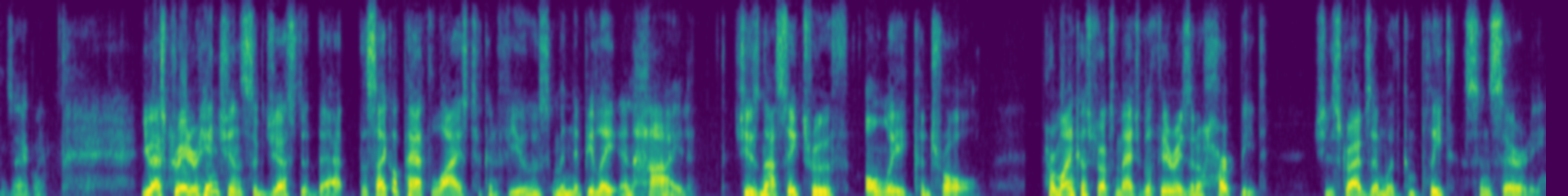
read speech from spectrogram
Exactly. U.S. creator Hintjens suggested that the psychopath lies to confuse, manipulate, and hide. She does not seek truth, only control. Her mind constructs magical theories in a heartbeat. She describes them with complete sincerity.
